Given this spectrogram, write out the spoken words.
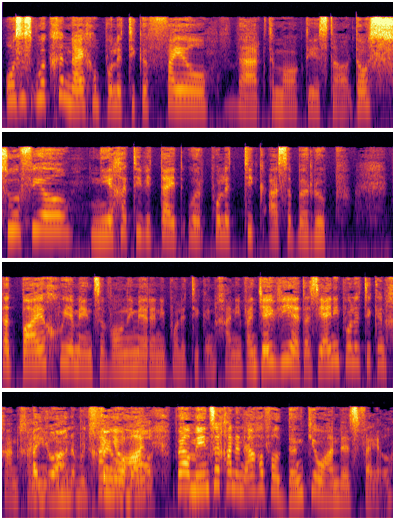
Ons is ook geneig om politieke vuil werk te maak deesdae. Daar's soveel negativiteit oor politiek as 'n beroep dat baie goeie mense wil nie meer in die politiek ingaan nie. Want jy weet, as jy in die politiek ingaan, gaan, gaan jou hande moet gaan jou hand. Wel, mense gaan in elk geval dink jou hande is vuil.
